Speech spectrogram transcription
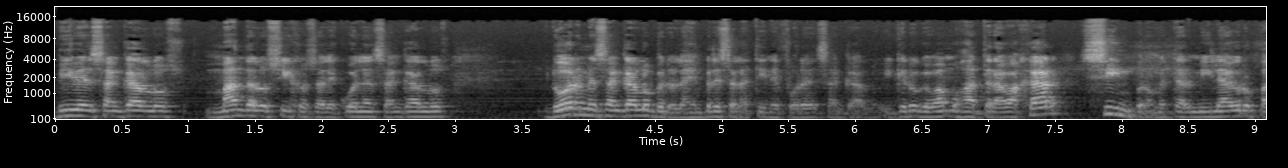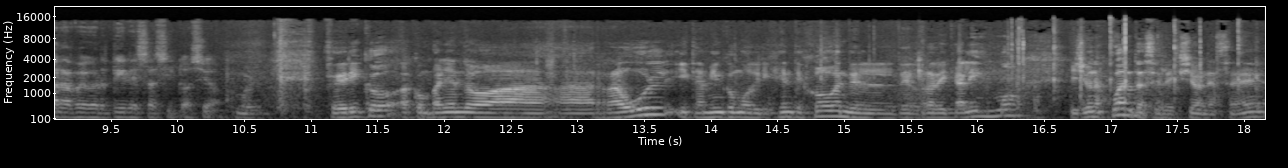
vive en San Carlos, manda a los hijos a la escuela en San Carlos, duerme en San Carlos, pero las empresas las tiene fuera de San Carlos. Y creo que vamos a trabajar sin prometer milagros para revertir esa situación. Federico, acompañando a, Raúl y también como dirigente joven del, radicalismo, y unas cuantas elecciones ¿eh?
